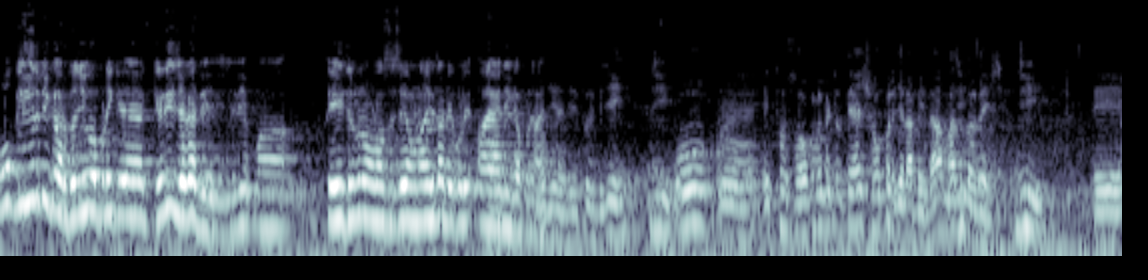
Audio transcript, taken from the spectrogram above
ਉਹ ਕਲੀਅਰ ਵੀ ਕਰ ਦਿਓ ਜੀ ਉਹ ਆਪਣੀ ਕਿਹੜੀ ਜਗ੍ਹਾ ਤੇ ਹੈ ਜੀ ਜਿਹੜੀ ਆਪਾਂ 23 ਤਰੀਕ ਨੂੰ ਆਉਣਾ ਸੀ ਆਉਣਾ ਸੀ ਤੁਹਾਡੇ ਕੋਲੇ ਆਇਆ ਨਹੀਂਗਾ ਆਪਣੇ ਹਾਂਜੀ ਹਾਂਜੀ ਤੁਸੀਂ ਵਿਜੇ ਜੀ। ਉਹ ਇੱਥੋਂ 100 ਕਿਲੋਮੀਟਰ ਤੇ ਆ ਸ਼ੋਪਰ ਜ਼ਿਲ੍ਹਾ ਪੈਂਦਾ ਮੱਧ ਪ੍ਰਦੇਸ਼। ਜੀ। ਤੇ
